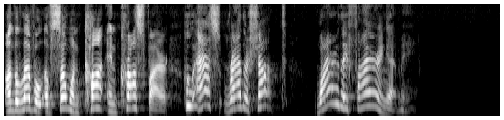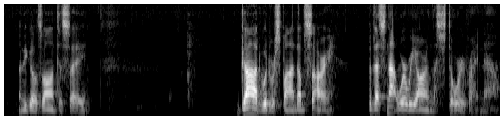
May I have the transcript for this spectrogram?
On the level of someone caught in crossfire who asks, rather shocked, Why are they firing at me? And he goes on to say, God would respond, I'm sorry, but that's not where we are in the story right now.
